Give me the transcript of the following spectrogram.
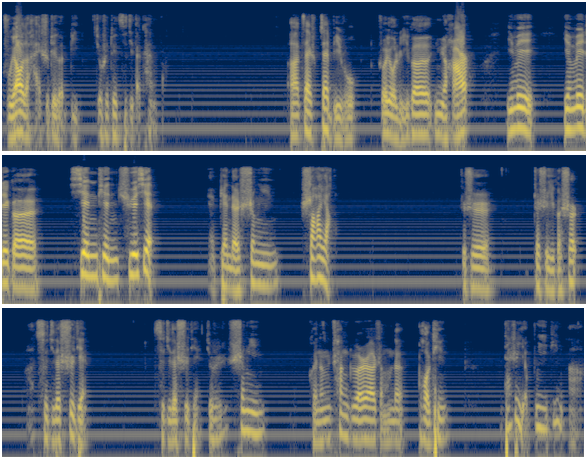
主要的还是这个 B，就是对自己的看法。啊，再再比如说，有了一个女孩，因为因为这个先天缺陷，变得声音沙哑，这是这是一个事儿啊，刺激的事件，刺激的事件就是声音可能唱歌啊什么的不好听。但是也不一定啊，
